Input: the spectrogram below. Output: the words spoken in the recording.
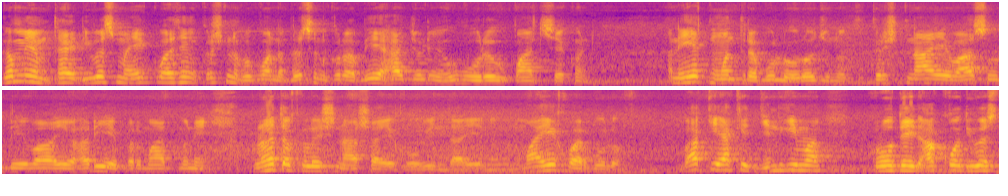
ગમે એમ થાય, દિવસમાં એક વાર છે, કૃષ્ણ ભગવાનના દર્શન કરવા બે હાથ જોડીને ઊભું રહેવું પાંચ સેકન્ડ અને એક મંત્ર બોલો, રોજનો કૃષ્ણાય વાસુદેવાય હરિએ પરમાત્મને પ્રણત ક્લેશ નાશાય ગોવિંદાય નમઃ. માં એકવાર બોલો, બાકી આખી જિંદગીમાં ક્રોધે, આખો દિવસ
